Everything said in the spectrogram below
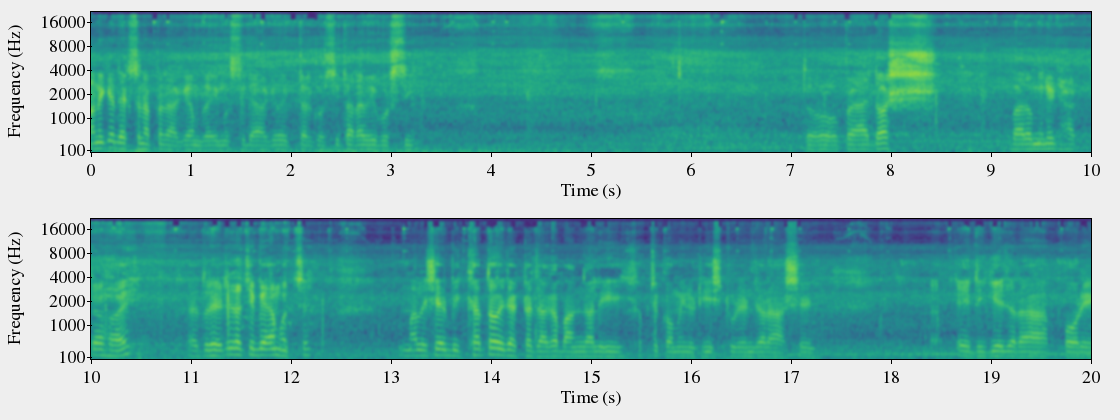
অনেকে দেখছেন আপনারা আগে, আমরা এই মসজিদে আগেও ইফতার করছি, তারাবি পড়ছি। তো প্রায় দশ বারো মিনিট হাঁটতে হয়। এত হেঁটে যাচ্ছি, ব্যায়াম হচ্ছে। মালয়েশিয়ার বিখ্যাত ওই যে একটা জায়গা, বাঙালি সবচেয়ে কমিউনিটি স্টুডেন্ট যারা আসে, এদিকে যারা পড়ে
